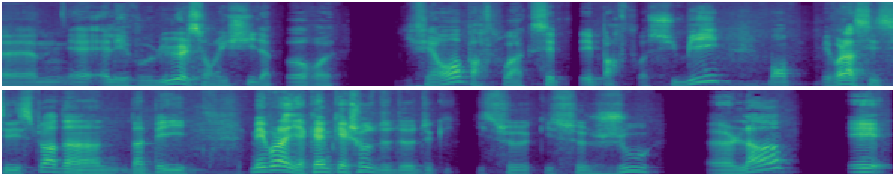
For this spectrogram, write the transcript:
euh, elle, évolue, elle s'enrichit d'apports euh, différents, parfois acceptés, parfois subis. Bon, mais voilà, c'est l'histoire d'un pays. Mais voilà, il y a quand même quelque chose de, de- de- qui, se, qui se joue euh, là. Et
